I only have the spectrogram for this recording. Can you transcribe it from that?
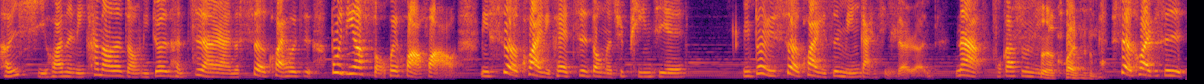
很喜欢的，你看到那种你就很自然而然的色块会自不一定要手会画画哦，你色块你可以自动的去拼接。你对于色块你是敏感型的人，那我告诉你，色块是什么？色块就是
